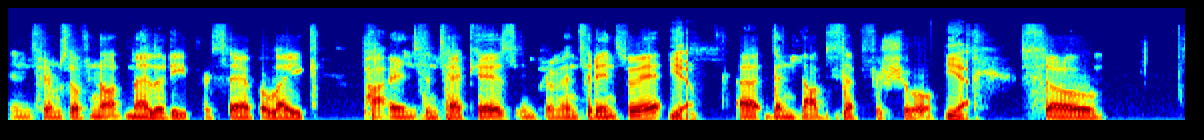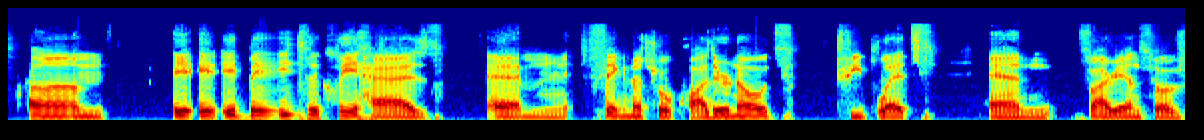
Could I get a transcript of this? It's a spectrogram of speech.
in terms of not melody per se, but like patterns and techniques implemented into it. Yeah. uh, than dubstep for sure. Yeah. So um, it, it, it basically has um, signature quadr notes, triplets, and variants of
